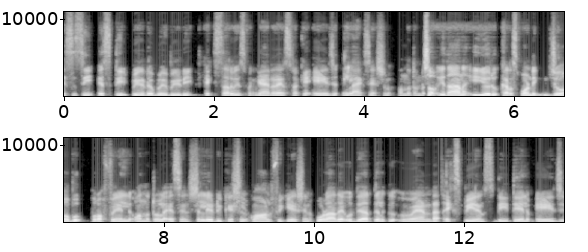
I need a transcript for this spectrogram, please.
S C S T P W B D ex servicemen കാൻഡിഡേറ്റ്സിനൊക്കെ ഏജ് റിലാക്സേഷൻ വന്നിട്ടുണ്ട്. സോ ഇതാണ് ഈ ഒരു കറസ്പോണ്ടിങ് ജോബ് പ്രൊഫൈലിൽ വന്നിട്ടുള്ള എസെൻഷ്യൽ എഡ്യൂക്കേഷൻ ക്വാളിഫിക്കേഷൻ കൂടാതെ ഉദ്യോഗാർത്ഥികൾക്ക് വേണ്ട എക്സ്പീരിയൻസ് ഡീറ്റെയിലും ഏജ്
